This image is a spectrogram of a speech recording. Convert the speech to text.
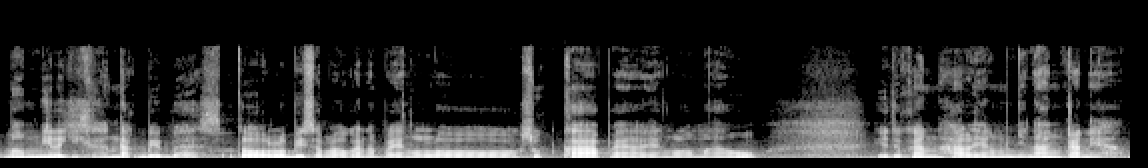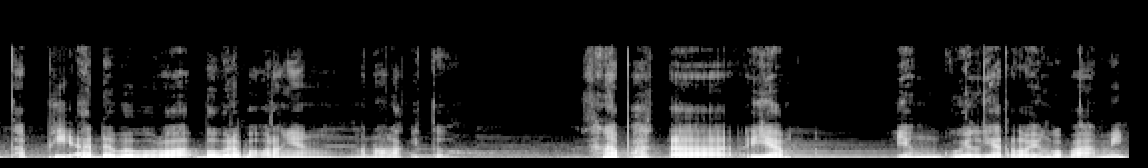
memiliki kehendak bebas atau lo bisa melakukan apa yang lo suka apa yang lo mau itu kan hal yang menyenangkan ya. Tapi ada beberapa beberapa orang yang menolak itu kenapa uh, ya yang gue lihat atau yang gue pahami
